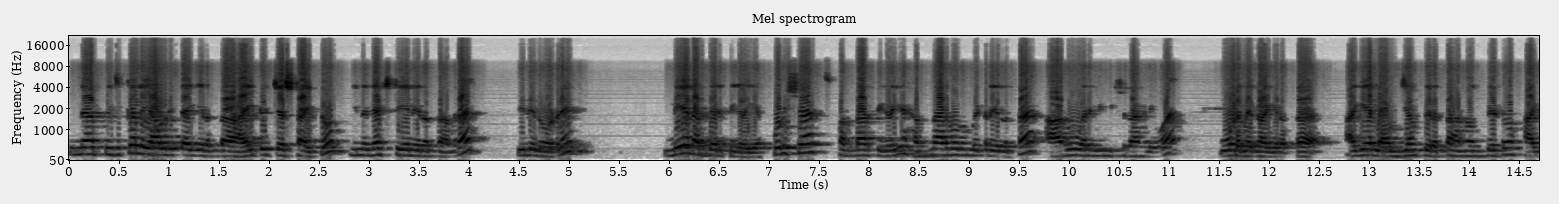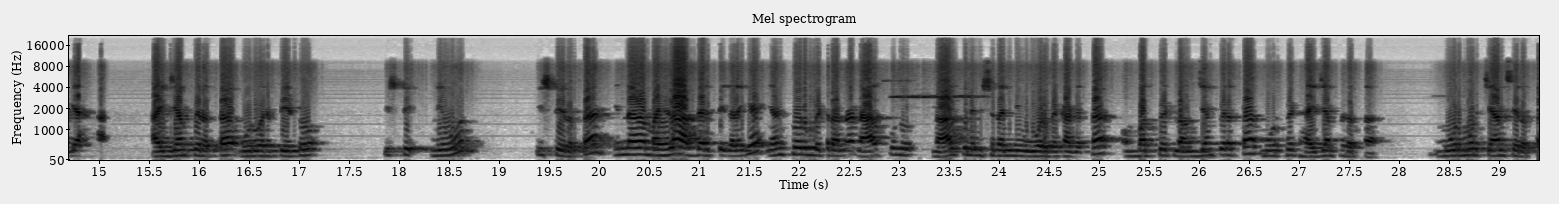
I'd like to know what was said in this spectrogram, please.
ಇನ್ನ ಫಿಸಿಕಲ್ ಯಾವ ರೀತಿಯಾಗಿರುತ್ತ ಹೈಟ್ ಚೆಸ್ಟ್ ಆಯ್ತು ಇನ್ನು ನೆಕ್ಸ್ಟ್ ಏನಿರುತ್ತ ಅಂದ್ರೆ ಇಲ್ಲಿ ನೋಡ್ರಿ. ಮೇಲ್ ಅಭ್ಯರ್ಥಿಗಳಿಗೆ ಪುರುಷ ಸ್ಪರ್ಧಾರ್ಥಿಗಳಿಗೆ ಹದಿನಾರು ಮೀಟರ್ ಇರುತ್ತೆ, ಆರೂವರೆ ನಿಮಿಷದಾಗ ನೀವು ಓಡಬೇಕಾಗಿರುತ್ತ. ಹಾಗೆ ಲಾಂಗ್ ಜಂಪ್ ಇರುತ್ತ, ಹನ್ನೊಂದು ಫೀಟು ಹಾಗೆ ಹೈ ಜಂಪ್ ಇರುತ್ತ, ಮೂರುವರೆ ಫೀಟು ಇಷ್ಟ ನೀವು ಇಷ್ಟ ಇರುತ್ತ ಇನ್ನ ಮಹಿಳಾ ಅಭ್ಯರ್ಥಿಗಳಿಗೆ ಎಂಟ್ನೂರು ಮೀಟರ್ ಅನ್ನ ನಾಲ್ಕು ನಾಲ್ಕು ನಿಮಿಷದಲ್ಲಿ ನೀವು ಓಡ್ಬೇಕಾಗತ್ತ ಒಂಬತ್ತು ಫೀಟ್ ಲಾಂಗ್ ಜಂಪ್ ಇರುತ್ತ, ಮೂರ್ ಫೀಟ್ ಹೈ ಜಂಪ್ ಇರುತ್ತ. ಮೂರ್ ಮೂರ್ ಚಾನ್ಸ್ ಇರುತ್ತ.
